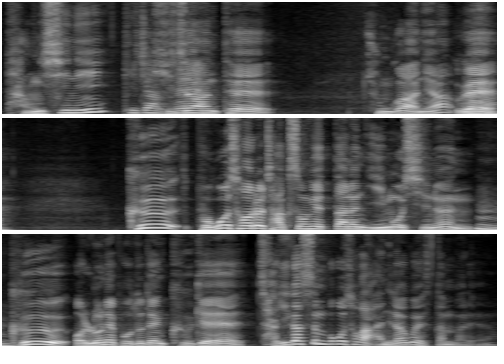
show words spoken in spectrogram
당신이 기자한테? 기자한테 준 거 아니야? 왜? 어. 그 보고서를 작성했다는 이모 씨는 음. 그 언론에 보도된 그게 자기가 쓴 보고서가 아니라고 했단 말이에요.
